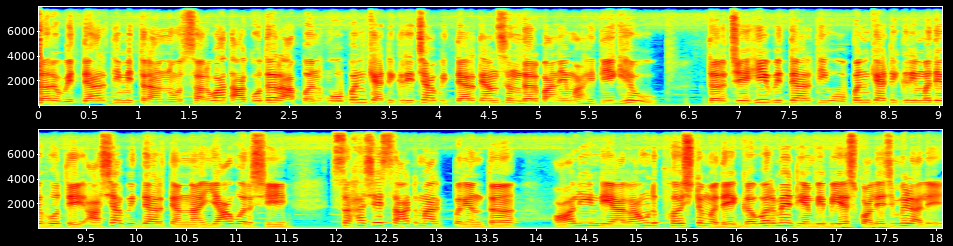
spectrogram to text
तर विद्यार्थी मित्रांनो सर्वात अगोदर आपण ओपन कॅटेगरीच्या विद्यार्थ्यांसंदर्भाने माहिती घेऊ. तर जेही विद्यार्थी ओपन कॅटेगरीमध्ये होते अशा विद्यार्थ्यांना यावर्षी सहाशे साठ मार्कपर्यंत ऑल इंडिया राऊंड फर्स्टमध्ये government M B B S college मिळाले.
